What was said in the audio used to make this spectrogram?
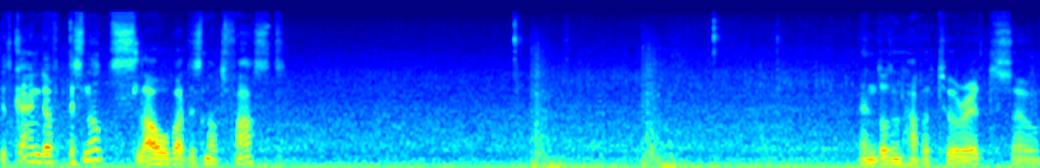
it's kind of it's not slow but it's not fast. And doesn't have a turret so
